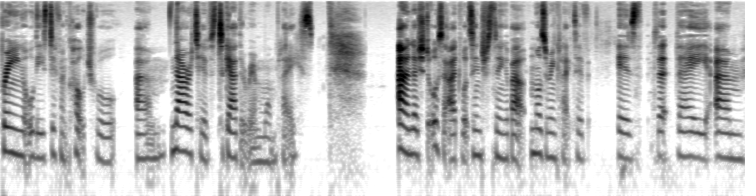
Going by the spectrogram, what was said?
bringing all these different cultural um, narratives together in one place. And I should also add what's interesting about Mosireen Collective is that they um,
